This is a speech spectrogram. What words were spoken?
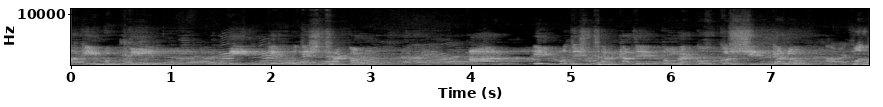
আকিমুদ্দিন, দিনকে প্রতিষ্ঠা করো। আর এই প্রতিষ্ঠার কাজে তোমরা কক্ষিত গেল। মত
